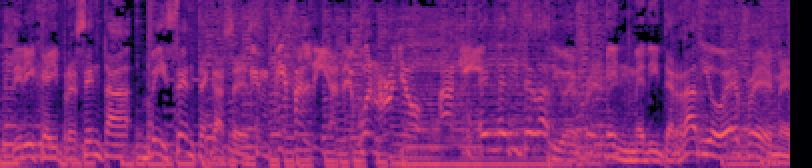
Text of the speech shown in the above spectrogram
Dirige y presenta Vicente Cases. Empieza el día de buen rollo aquí en Mediterradio FM. En Mediterradio FM.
